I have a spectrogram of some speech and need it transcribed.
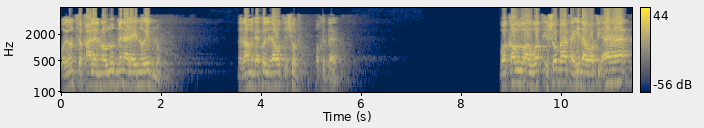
وينفق على المولود منها لأنه ابنه. بالرغم ده كل ده وطئ شبه واخد بالك؟ وقول أو وطئ شبهة فإذا وطئها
